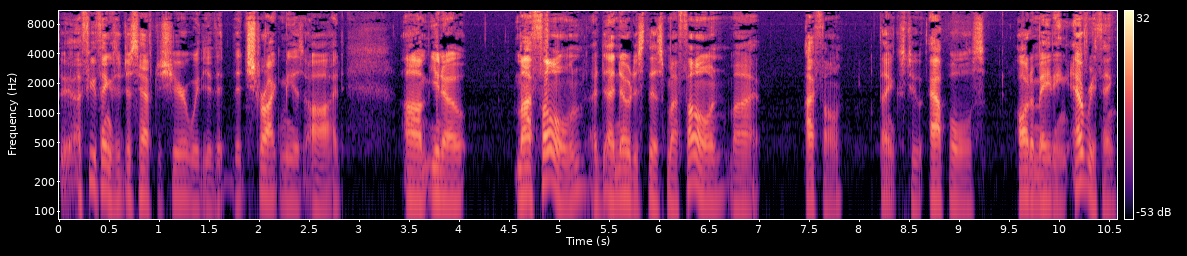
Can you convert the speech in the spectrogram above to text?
to, a few things I just have to share with you that, that strike me as odd. Um, you know, my phone, I, I noticed this, my phone, my iPhone, thanks to Apple's automating everything,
